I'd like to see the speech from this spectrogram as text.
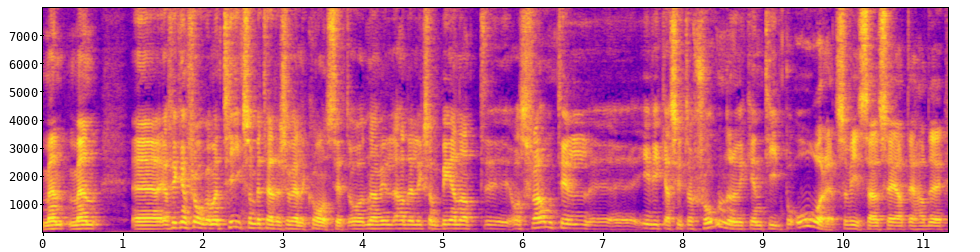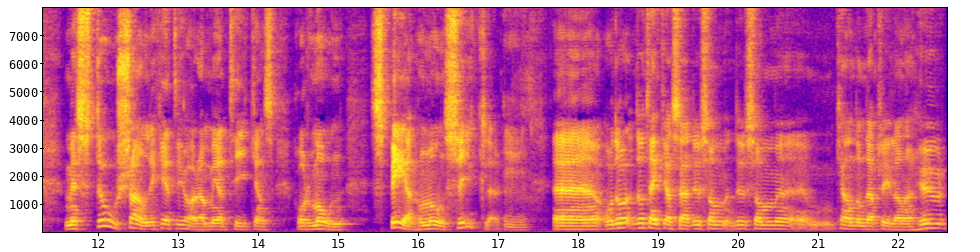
Men, men eh, jag fick en fråga om en tik som betedde sig väldigt konstigt. Och när vi hade liksom benat eh, oss fram till eh, i vilka situationer och vilken tid på året så visade det sig att det hade med stor sannolikhet att göra med tikens hormonspel, hormoncykler. Eh, och då, då tänker jag så här, du som, du som eh, kan de där prylarna. Hur,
